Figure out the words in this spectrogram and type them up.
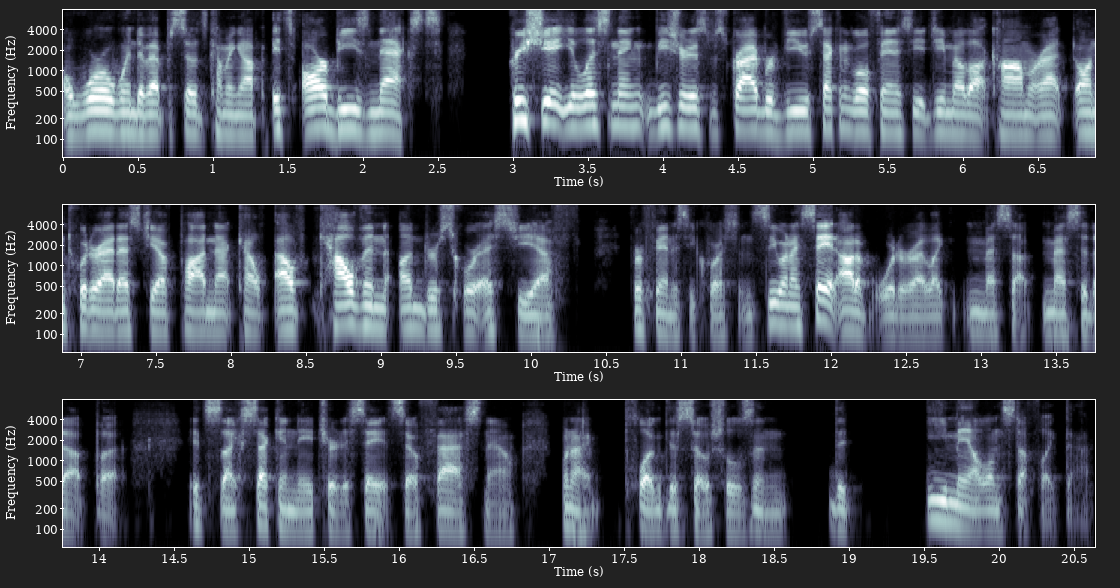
a whirlwind of episodes coming up. It's RB's next. Appreciate you listening. Be sure to subscribe, review second goal fantasy at gmail.com or at on Twitter at SGF pod at Cal, Calvin underscore SGF for fantasy questions. See, when I say it out of order, I like mess up, mess it up, but it's like second nature to say it so fast now when I plug the socials and the email and stuff like that.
